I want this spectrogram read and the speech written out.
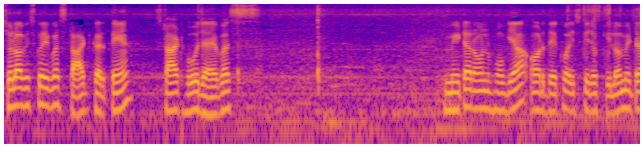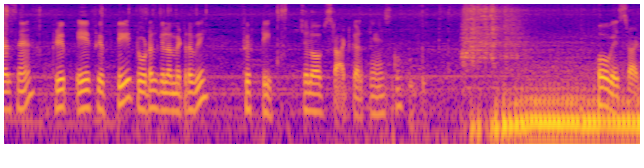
चलो अब इसको एक बार स्टार्ट करते हैं। स्टार्ट हो जाए बस। मीटर ऑन हो गया और देखो इसके जो किलोमीटर्स हैं, trip A fifty total kilometre भी फिफ्टी चलो अब स्टार्ट करते हैं इसको। हो गई स्टार्ट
